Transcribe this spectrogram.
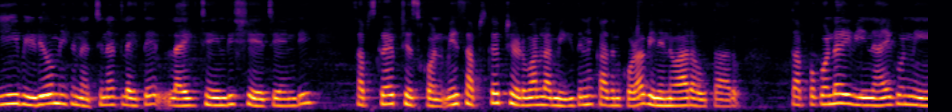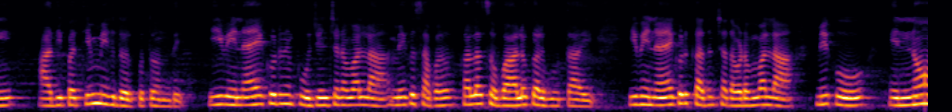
ఈ వీడియో మీకు నచ్చినట్లయితే లైక్ చేయండి షేర్ చేయండి. సబ్స్క్రైబ్ చేసుకోండి. మీరు సబ్స్క్రైబ్ చేయడం వల్ల మిగిలిన కథను కూడా వినినవారు అవుతారు. తప్పకుండా ఈ వినాయకుడిని ఆధిపత్యం మీకు దొరుకుతుంది. ఈ వినాయకుడిని పూజించడం వల్ల మీకు సకల శుభాలు కలుగుతాయి. ఈ వినాయకుడి కథ చదవడం వల్ల మీకు ఎన్నో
